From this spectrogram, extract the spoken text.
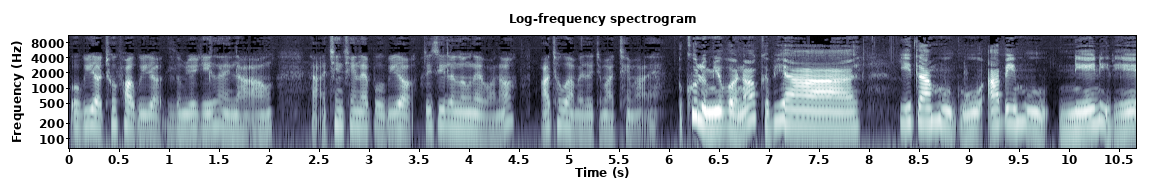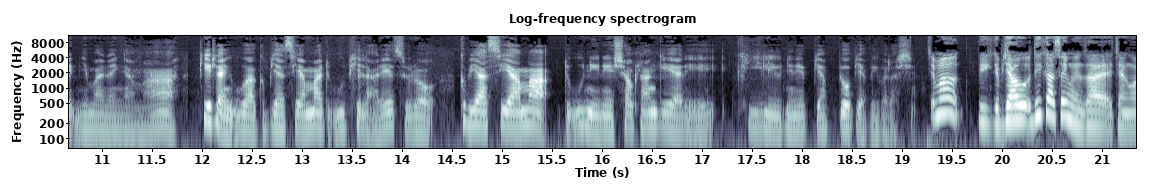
ပို့ပြီးတော့ချိုးဖောက်ပြီးတော့လူမျိုးရေးလိုက်လာအောင်ဒါအချင်းချင်းလည်းပို့ပြီးတော့စီစီလုံးလုံးနဲ့ပေါ့နော်အားထုတ်ရမယ်လို့ကျွန်မထင်ပါတယ်အခုလိုမျိုးပေါ့နော်ကြပြရေးသားမှုကိုအားပေးမှုနေနေတဲ့မြန်မာနိုင်ငံမှာပြည်လှိုင်ဦးကကြပြဆရာမတူဖြစ်လာတယ်ဆိုတော့ ကြပြဆီယာမတူဦးအနေနဲ့ရှောက်လှမ်းခဲ့ရတဲ့ခရီးလေးကိုနည်းနည်းပြန်ပြောပြပေးပါလားရှင်ကျမဒီကြပြကိုအဓိကစိတ်ဝင်စားတဲ့အကြောင်းက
